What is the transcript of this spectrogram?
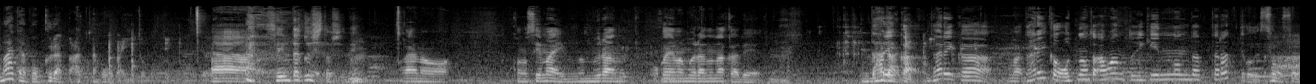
まだ僕らと会った方がいいと思ってる。あー選択肢としてね、あのこの狭い村の岡山村の中で、誰か、誰か、まあ、誰か大人と会わんといけんのんだったらってことですそうそうそう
